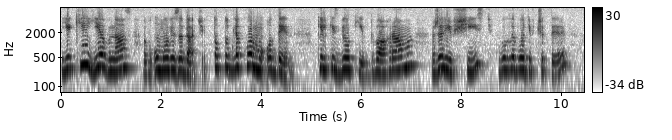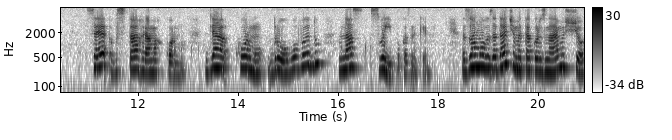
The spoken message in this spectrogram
які є в нас в умові задачі. Тобто для корму 1 кількість білків 2 грама, жирів 6, вуглеводів 4. Це в 100 грамах корму. Для корму другого виду в нас свої показники. За умови задачі ми також знаємо, що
